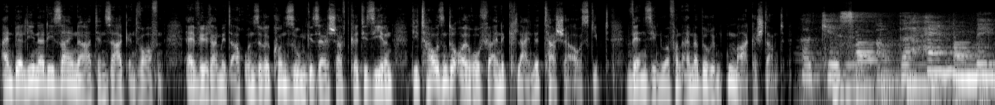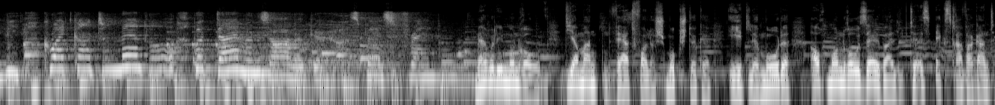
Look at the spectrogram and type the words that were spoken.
Ein Berliner Designer hat den Sarg entworfen. Er will damit auch unsere Konsumgesellschaft kritisieren, die tausende Euro für eine kleine Tasche ausgibt, wenn sie nur von einer berühmten Marke stammt. A kiss on the hand may be quite continental, but diamonds are a girl's best friend. Marilyn Monroe, Diamanten, wertvolle Schmuckstücke, edle Mode. Auch Monroe selber liebte es extravagant.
